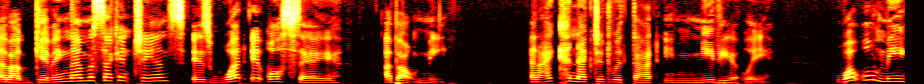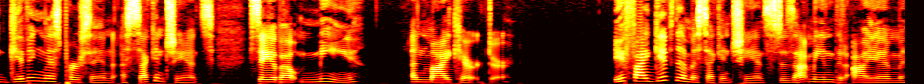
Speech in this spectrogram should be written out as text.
about giving them a second chance is what it will say about me. And I connected with that immediately. What will me giving this person a second chance say about me and my character? If I give them a second chance, does that mean that I am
